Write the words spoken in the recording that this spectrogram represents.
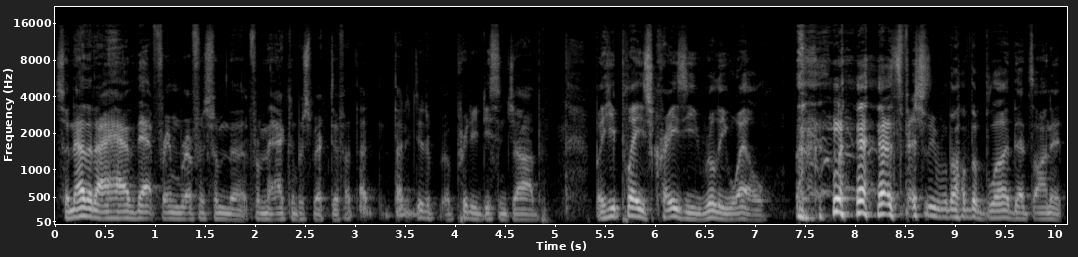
So now that I have that frame reference from the from the acting perspective, I thought I thought he did a, a pretty decent job. But he plays crazy really well. Especially with all the blood that's on it.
